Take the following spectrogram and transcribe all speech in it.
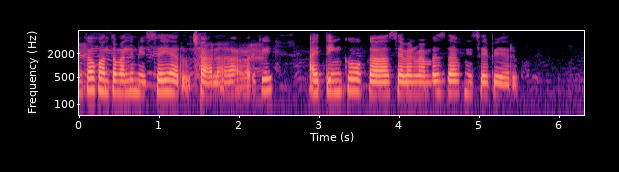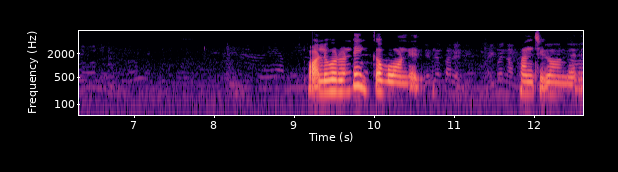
ఇంకా కొంతమంది మిస్ అయ్యారు. చాలా వరకు ఐ థింక్ ఒక సెవెన్ మెంబర్స్ దాకా మిస్ అయిపోయారు. వాళ్ళు కూడా ఉంటే ఇంకా బాగుండేది. మంచిగా ఉండేది.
